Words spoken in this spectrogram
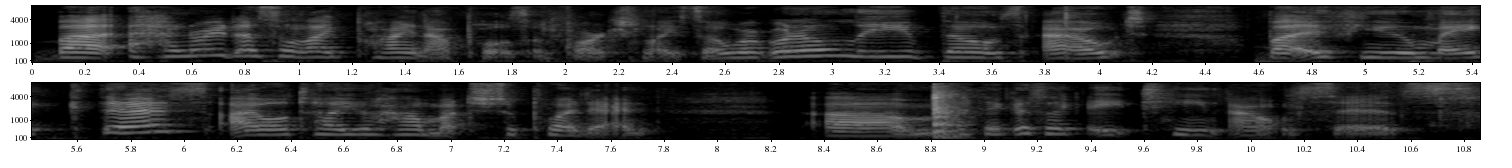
But Henry doesn't like pineapples, unfortunately. So we're going to leave those out. But if you make this, I will tell you how much to put in. Um, I think it's like 18 ounces.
